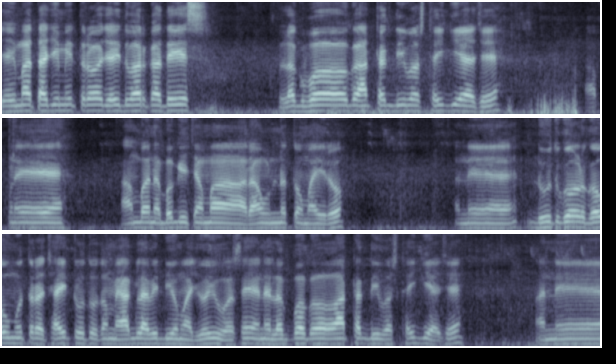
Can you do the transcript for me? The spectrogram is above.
જય માતાજી મિત્રો, જય દ્વારકાધીશ. લગભગ આઠક દિવસ થઈ ગયા છે. આપણે આંબાના બગીચામાં રાઉન્ડ નહોતો માર્યો. અને દૂધ ગોળ ગૌમૂત્ર છાંટ્યું હતું, તમે આગલા વિડીયોમાં જોયું હશે. અને લગભગ આઠક દિવસ થઈ ગયા છે. અને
